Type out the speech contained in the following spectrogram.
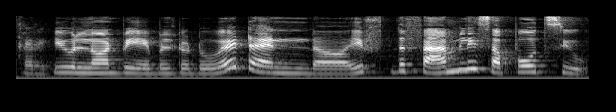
Correct. you will not be able to do it and uh, if the family supports you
